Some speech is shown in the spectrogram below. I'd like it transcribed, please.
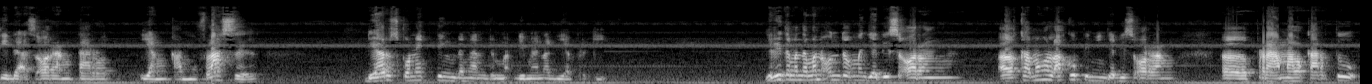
tidak seorang tarot yang kamuflase dia harus connecting dengan di mana dia pergi. Jadi teman-teman untuk menjadi seorang uh, kamu aku ingin jadi seorang uh, peramal kartu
